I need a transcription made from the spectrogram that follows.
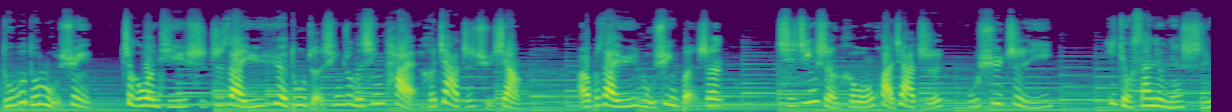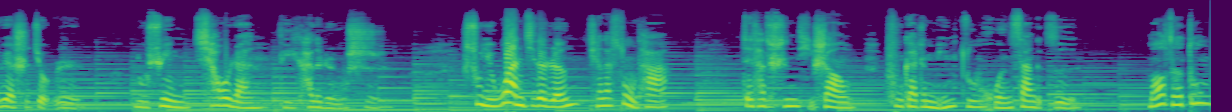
读不读鲁迅这个问题，实质在于阅读者心中的心态和价值取向，而不在于鲁迅本身。其精神和文化价值无需质疑。一九三六年十月十九日，鲁迅悄然离开了人世，数以万计的人前来送他，在他的身体上覆盖着“民族魂”三个字。毛泽东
